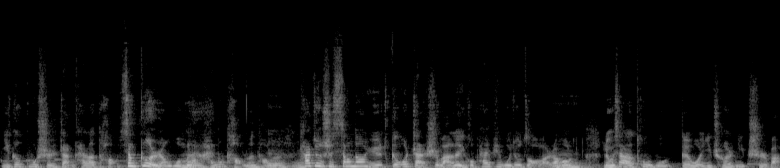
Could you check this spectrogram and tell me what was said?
一个故事展开了讨，像个人我们俩还能讨论讨论，他就是相当于给我展示完了以后拍屁股就走了，然后留下的痛苦给我一车你吃吧，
